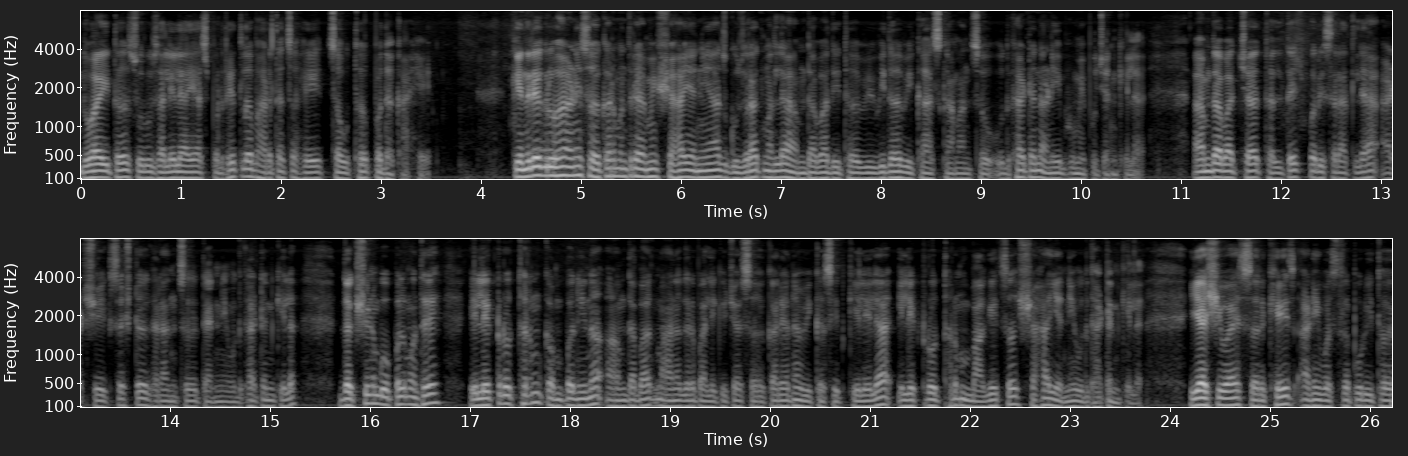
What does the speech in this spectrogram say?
धुळा इथं सुरू झालेल्या या स्पर्धेतलं भारताचं हे चौथं पदक आहे. केंद्रीय गृह आणि सहकार मंत्री अमित शहा यांनी आज गुजरातमधल्या अहमदाबाद इथं विविध विकास कामांचं उद्घाटन आणि भूमिपूजन केलं. अहमदाबादच्या थलतेज परिसरातल्या आठशे एकसष्ट घरांचं त्यांनी उद्घाटन केलं. दक्षिण बोपलमध्ये इलेक्ट्रोथर्म कंपनीनं अहमदाबाद महानगरपालिकेच्या सहकार्यानं विकसित केलेल्या इलेक्ट्रोथर्म बागेचं शहा यांनी उद्घाटन केलं. याशिवाय सरखेज आणि वस्त्रपूर इथं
